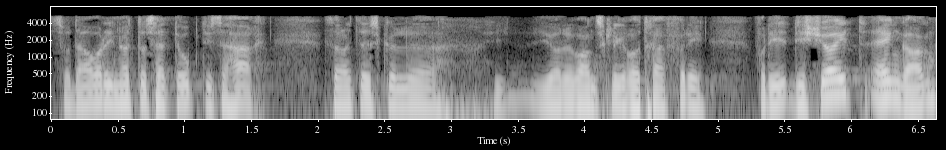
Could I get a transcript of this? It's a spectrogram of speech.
Så da var de nødt til å sette opp disse her, sånn at det skulle gjøre det vanskeligere å treffe dem. For de, de skjøt én gang,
